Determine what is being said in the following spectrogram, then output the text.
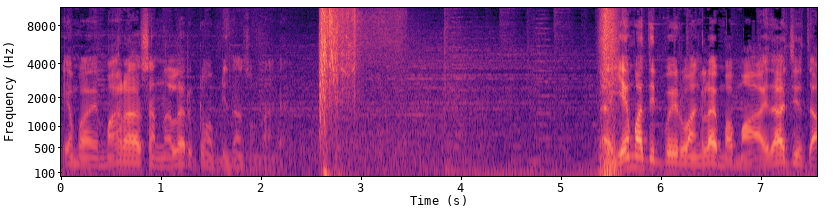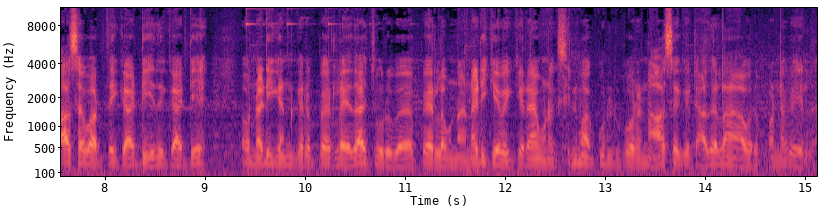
என் ம- மகாராசன் நல்லா இருக்கட்டும் அப்படின்னு தான் சொன்னாங்க. ஏமாற்றிட்டு ஏமாத்திட்டு போயிடுவாங்களா ம- ஏதாச்சும் ஆசை வார்த்தை காட்டி இது காட்டி ஒரு நடிகன்கிற பேரில் ஏதாச்சும் ஒரு பேரில் உன்னை நடிக்க வைக்கிறேன் உனக்கு சினிமா கூட்டிகிட்டு போகிறேன்னு ஆசை கேட்டு அதெல்லாம் அவர் பண்ணவே இல்லை.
